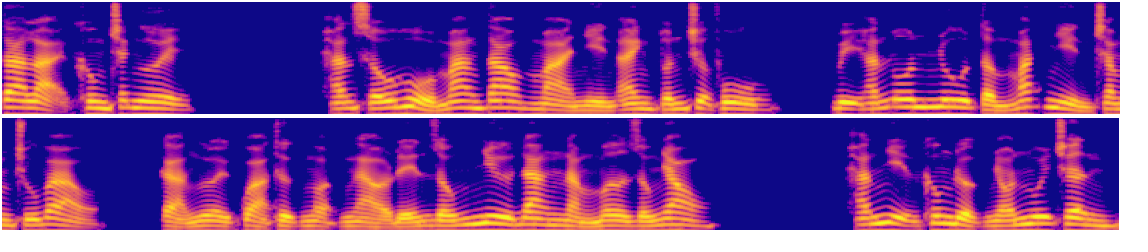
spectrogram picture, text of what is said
ta lại không trách ngươi. Hắn xấu hổ mang tao mà nhìn anh Tuấn Trượng Phu, bị hắn ôn nhu tầm mắt nhìn chăm chú vào, cả người quả thực ngọt ngào đến giống như đang nằm mơ giống nhau. Hắn nhịn không được nhón mũi chân,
